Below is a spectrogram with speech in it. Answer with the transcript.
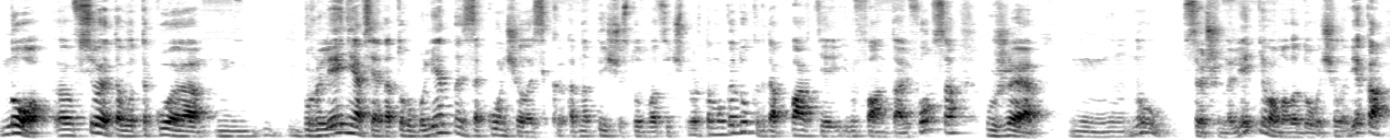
Но э, все это вот такое бурление, вся эта турбулентность закончилась к 1124 году, когда партия инфанта Альфонса уже ну, совершеннолетнего молодого человека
